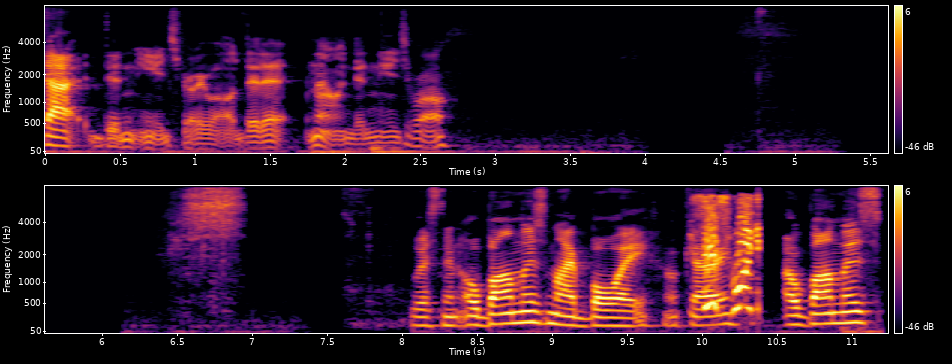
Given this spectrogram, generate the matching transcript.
That didn't age very well, did it? No, it didn't age well. Listen, Obama's my boy, okay? Obama's.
